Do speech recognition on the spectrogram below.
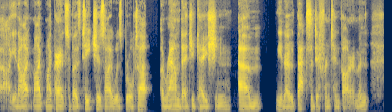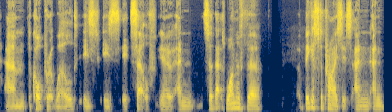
uh, you know, I, my my parents are both teachers. I was brought up around education. Um, you know, that's a different environment. Um, the corporate world is is itself. You know, and so that's one of the biggest surprises and and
